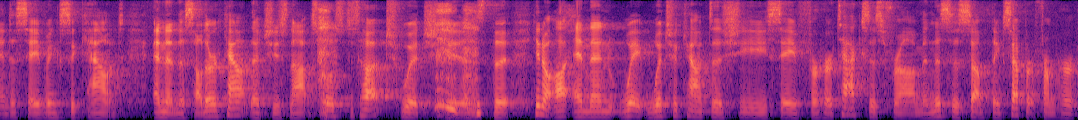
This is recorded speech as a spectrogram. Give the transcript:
and a savings account, and then this other account that she's not supposed to touch, which is the, you know, uh, and then wait, which account does she save for her taxes from? And this is something separate from her,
